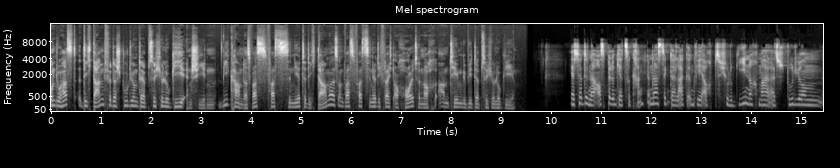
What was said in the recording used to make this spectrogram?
Und du hast dich dann für das Studium der Psychologie entschieden. Wie kam das? Was faszinierte dich damals und was fasziniert dich vielleicht auch heute noch am Themengebiet der Psychologie? Ja, ich hatte eine Ausbildung ja zur Krankengymnastik, da lag irgendwie auch Psychologie nochmal als Studium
